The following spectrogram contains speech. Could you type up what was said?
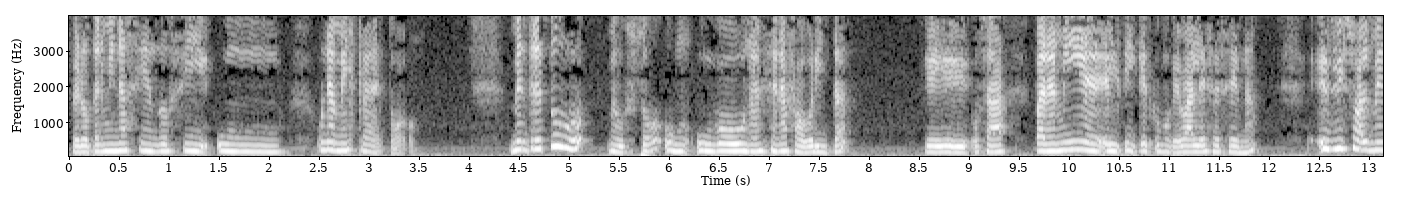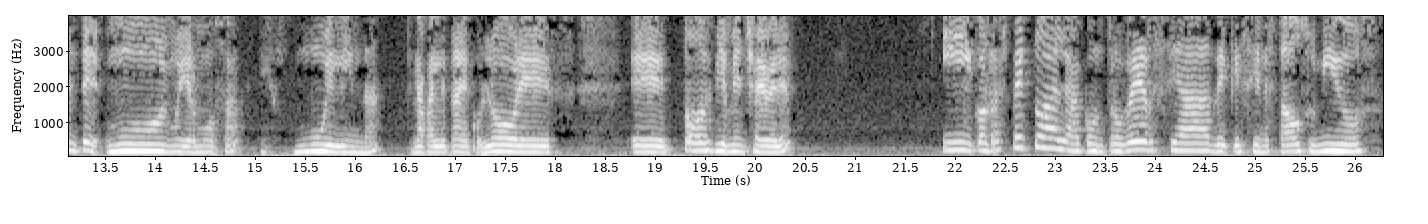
Pero termina siendo sí un, una mezcla de todo. Me entretuvo, me gustó. hubo una escena favorita. Que, o sea, para mí el, ticket como que vale esa escena. Es visualmente muy, muy hermosa. Es muy linda. La paleta de colores. Eh, todo es bien, bien chévere. Y con respecto a la controversia de que si en Estados Unidos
